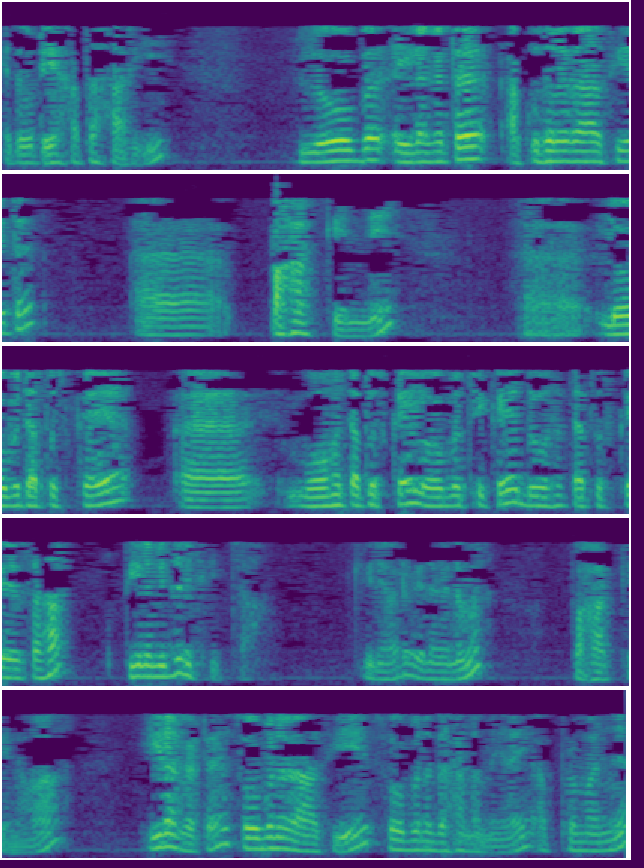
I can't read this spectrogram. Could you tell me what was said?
එතකොට ඒ හත හරි. ලෝභ ඊළඟට අකුසල රාශියට පහක් එන්නේ. ලෝභ චතුස්කය, මෝහ චතුස්කය, ලෝභ ත්‍රිකය, දෝෂ චතුස්කය සහ තීන මිද්ද විචිකිච්ඡා. කියනවාට වෙන වෙනම පහක් එනවා. ඊළඟට සෝබන රාශියේ සෝබන 19යි අප්‍රමඤ්ඤ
